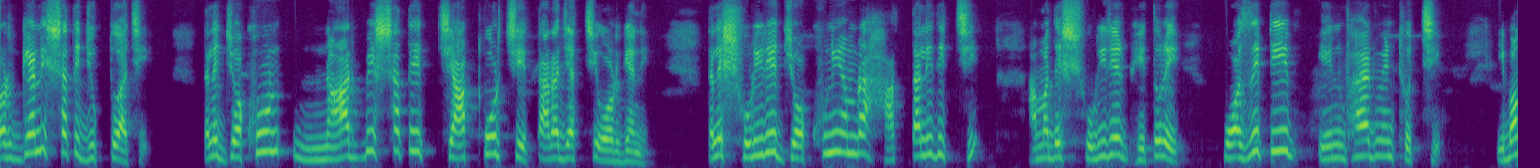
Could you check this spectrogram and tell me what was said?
অর্গ্যানের সাথে যুক্ত আছে, তাহলে যখন নার্ভের সাথে চাপ পড়ছে, তারা যাচ্ছে অর্গ্যানে তাহলে শরীরে যখনই আমরা হাততালি দিচ্ছি, আমাদের শরীরের ভেতরে পজিটিভ এনভায়রনমেন্ট হচ্ছে এবং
